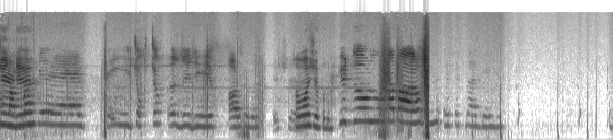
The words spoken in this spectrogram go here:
Şimdi-. Seni çok çok özledim arkadaşlar. Savaş yapalım. Gün doğduğuna bak. Etekler geliyor. Kaç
